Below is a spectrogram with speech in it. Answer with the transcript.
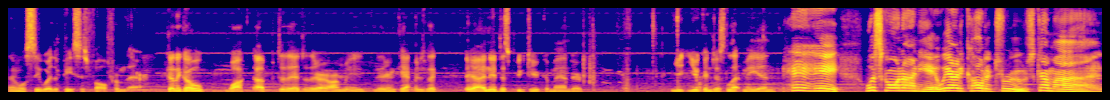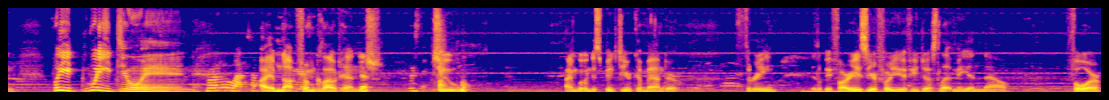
And we'll see where the pieces fall from there. Gonna go walk up to the edge of their army, their encampment, just be like, yeah, I need to speak to your commander. You, you can just let me in. Hey, hey, what's going on here? We already called a truce. Come on. What are you What are you doing? I am not from Cloudhenge. Two, I'm going to speak to your commander. Three, it'll be far easier for you if you just let me in now. Four,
